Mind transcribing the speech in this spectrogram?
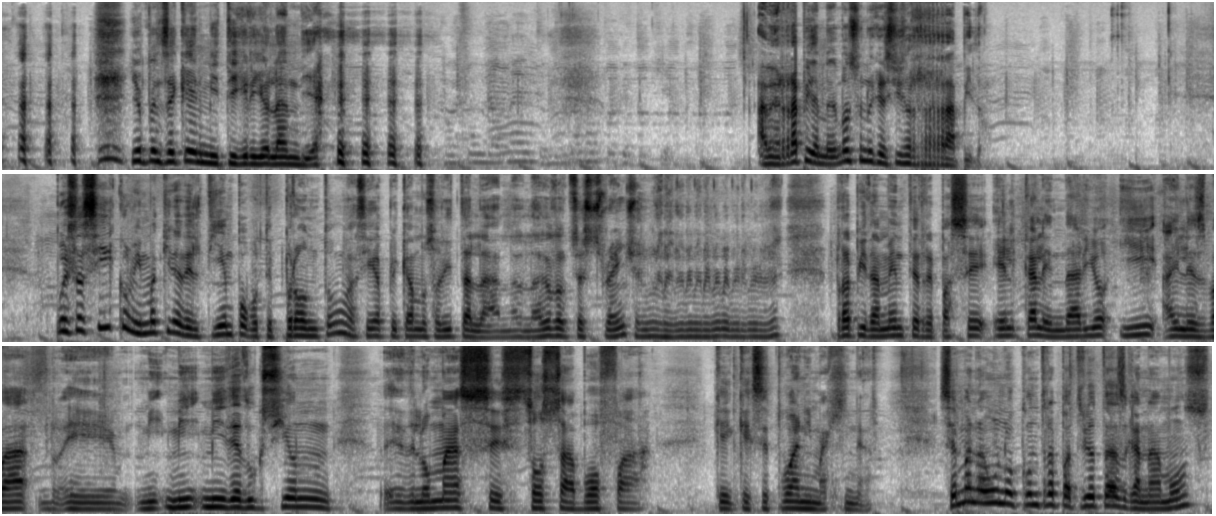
yo pensé que en mi Tigriolandia. a ver, rápidamente, vamos a un ejercicio rápido. Pues así con mi máquina del tiempo, bote pronto, así aplicamos ahorita la, Doctor Strange. Rápidamente repasé el calendario y ahí les va eh, mi, deducción eh, de lo más eh, sosa, bofa que, se puedan imaginar. Semana 1 contra Patriotas ganamos.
